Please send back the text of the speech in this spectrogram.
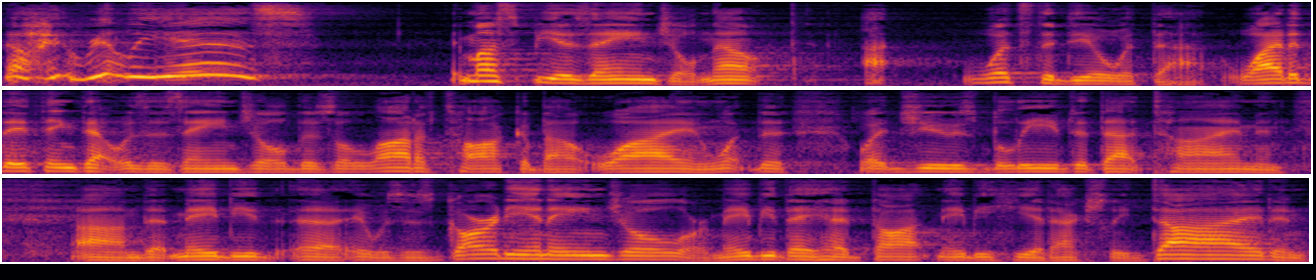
No, it really is. It must be his angel. Now, what's the deal with that? Why did they think that was his angel? There's a lot of talk about why and what, the, what Jews believed at that time, and um, that maybe uh, it was his guardian angel, or maybe they had thought maybe he had actually died, and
